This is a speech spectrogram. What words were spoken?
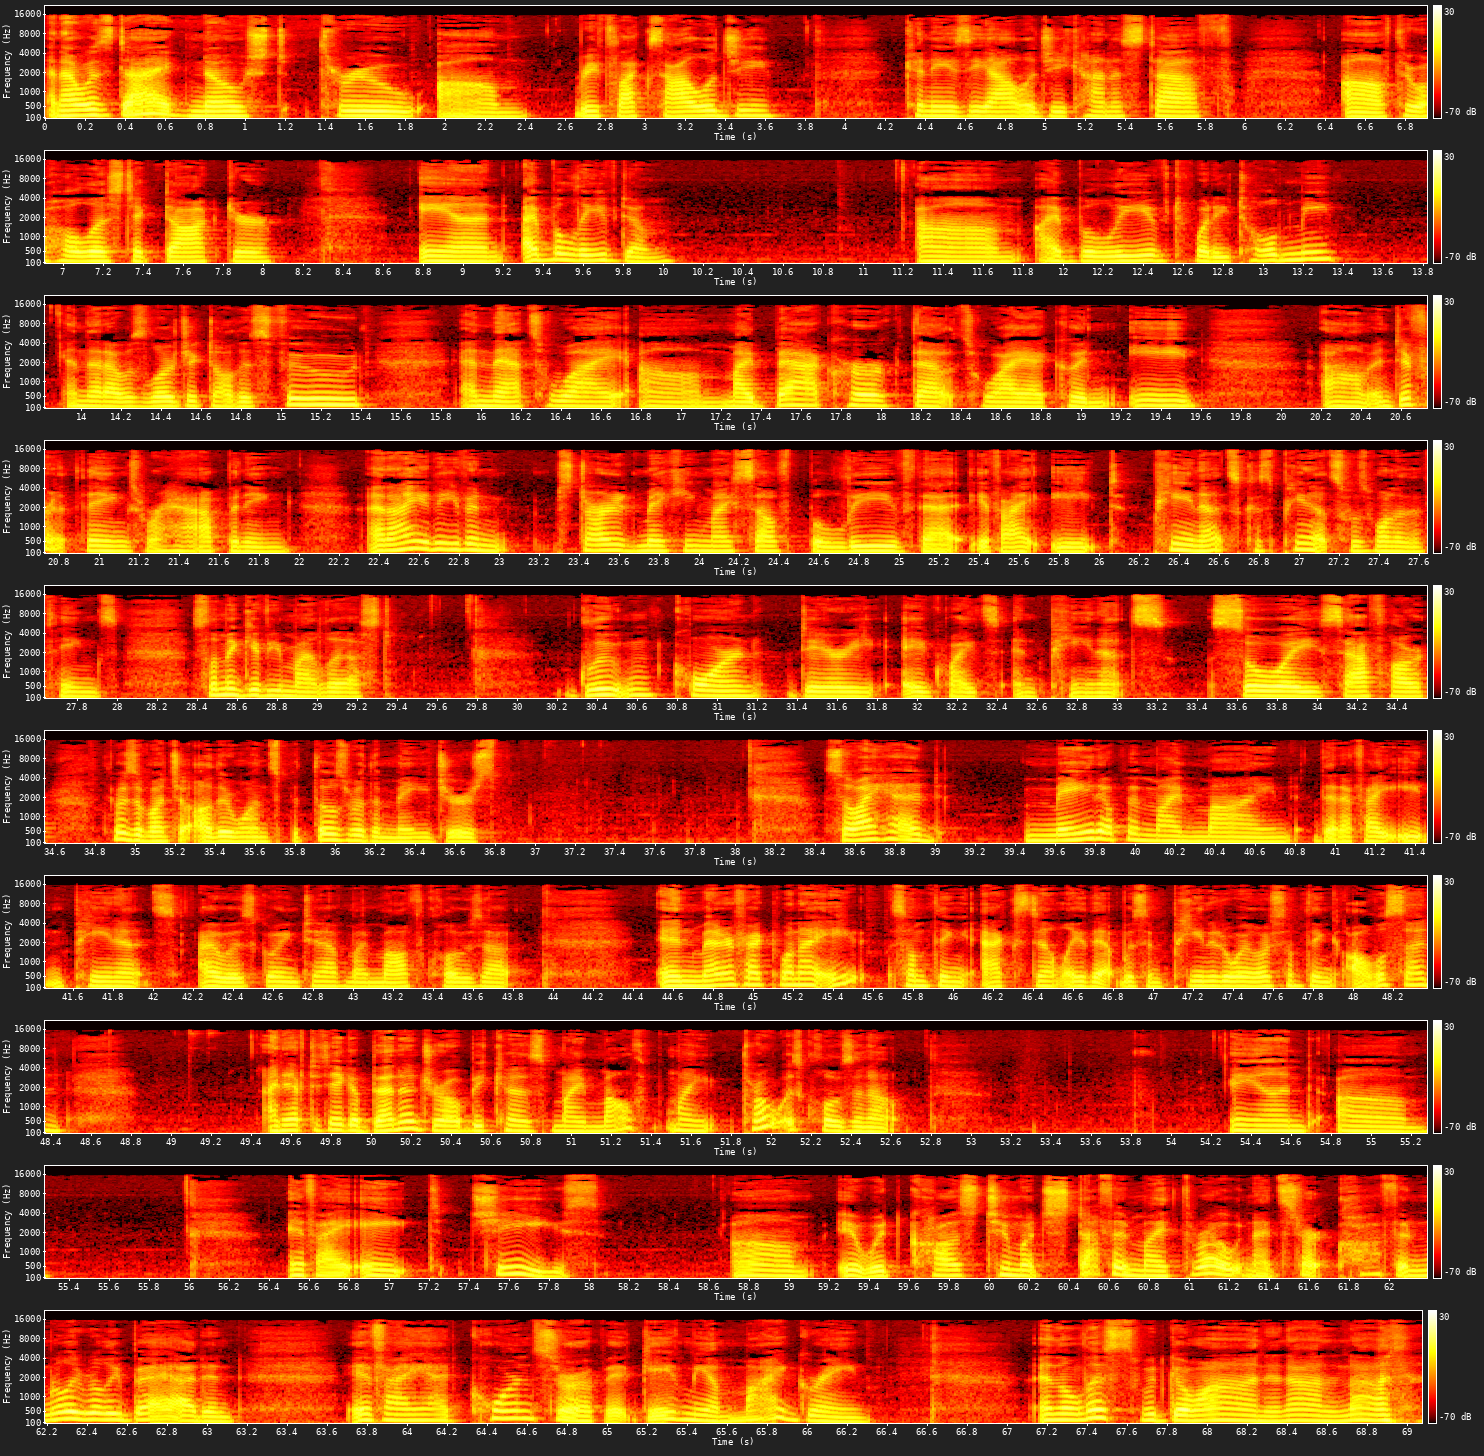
and I was diagnosed through um, reflexology, kinesiology kind of stuff, uh, through a holistic doctor. And I believed him. Um, I believed what he told me, and that I was allergic to all this food, and that's why um, my back hurt. That's why I couldn't eat, um, and different things were happening. And I had even started making myself believe that if I ate peanuts, because peanuts was one of the things. So let me give you my list gluten, corn, dairy, egg whites, and peanuts, soy, safflower. There was a bunch of other ones, but those were the majors. So I had made up in my mind that if I eaten peanuts, I was going to have my mouth close up. And matter of fact, when I ate something accidentally that was in peanut oil or something, all of a sudden I'd have to take a Benadryl because my mouth, my throat was closing up. And um, if I ate cheese, um, it would cause too much stuff in my throat and I'd start coughing really, really bad. And if I had corn syrup, it gave me a migraine. And the list would go on and on and on.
